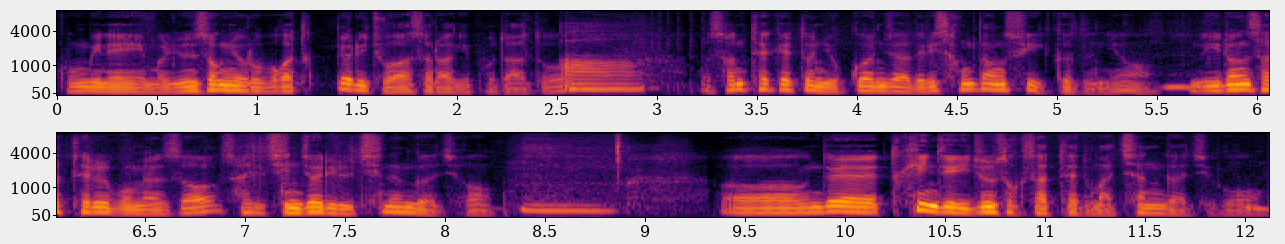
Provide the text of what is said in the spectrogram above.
국민의힘을 윤석열 후보가 특별히 좋아서라기보다도 아, 선택했던 유권자들이 상당수 있거든요. 근데 이런 사태를 보면서 사실 진저리를 치는 거죠. 음. 어 근데 특히 이제 이준석 사태도 마찬가지고.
